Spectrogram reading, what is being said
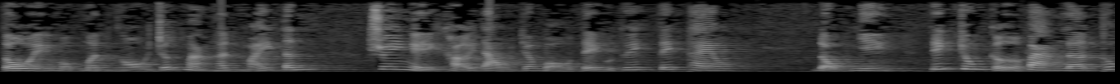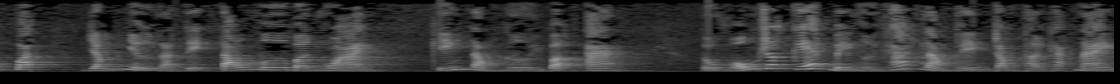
Tôi một mình ngồi trước màn hình máy tính, Suy nghĩ khởi đầu cho bộ tiểu thuyết tiếp theo. Đột nhiên, tiếng chuông cửa vang lên thúc bách, Giống như là tiết tấu mưa bên ngoài, Khiến lòng người bất an. Tôi vốn rất ghét bị người khác làm phiền trong thời khắc này,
